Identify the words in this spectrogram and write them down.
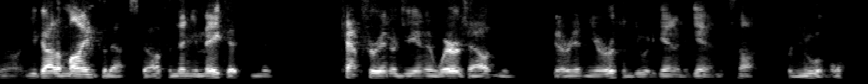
Uh, you got to mine for that stuff and then you make it and capture energy and it wears out and you bury it in the earth and do it again and again. It's not renewable.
